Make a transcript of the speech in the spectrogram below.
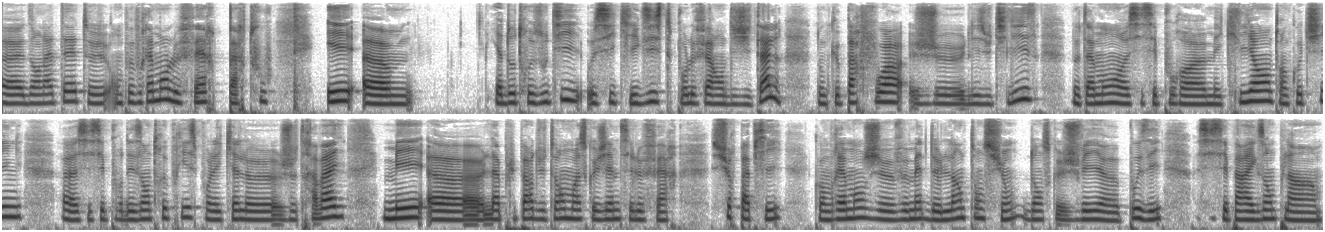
euh, dans la tête. Euh, on peut vraiment le faire partout. Et euh, il y a d'autres outils aussi qui existent pour le faire en digital. Donc parfois je les utilise, notamment si c'est pour mes clientes en coaching, si c'est pour des entreprises pour lesquelles je travaille. Mais la plupart du temps, moi ce que j'aime c'est le faire sur papier quand vraiment je veux mettre de l'intention dans ce que je vais euh, poser. Si c'est par exemple un,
